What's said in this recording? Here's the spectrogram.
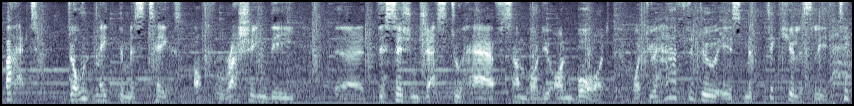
But don't make the mistakes of rushing the uh, decision just to have somebody on board. What you have to do is meticulously tick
